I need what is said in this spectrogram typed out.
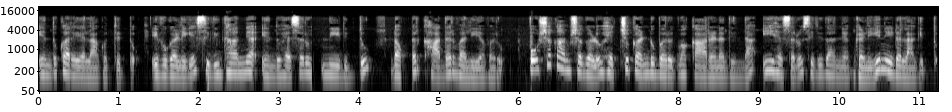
ಎಂದು ಕರೆಯಲಾಗುತ್ತಿತ್ತು. ಇವುಗಳಿಗೆ ಸಿರಿಧಾನ್ಯ ಎಂದು ಹೆಸರು ನೀಡಿದ್ದು ಡಾಕ್ಟರ್ ಖಾದರ್ ವಲಿಯವರು. ಪೋಷಕಾಂಶಗಳು ಹೆಚ್ಚು ಕಂಡುಬರುವ ಕಾರಣದಿಂದ ಈ ಹೆಸರು ಸಿರಿಧಾನ್ಯಗಳಿಗೆ ನೀಡಲಾಗಿತ್ತು.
